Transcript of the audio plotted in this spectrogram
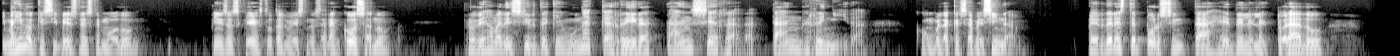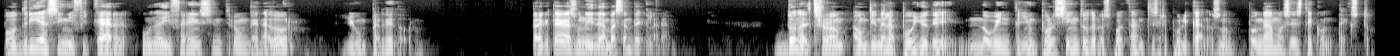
Imagino que si ves de este modo, piensas que esto tal vez no es gran cosa, ¿no? Pero déjame decirte que en una carrera tan cerrada, tan reñida como la que se avecina, perder este porcentaje del electorado podría significar una diferencia entre un ganador y un perdedor. Para que te hagas una idea bastante clara, Donald Trump aún tiene el apoyo de 91% de los votantes republicanos, ¿no? Pongamos este contexto.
